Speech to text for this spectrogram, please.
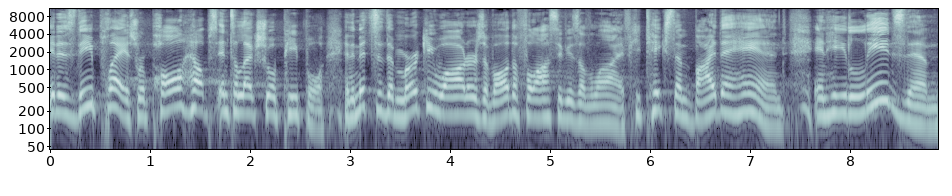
It is the place where Paul helps intellectual people in the midst of the murky waters of all the philosophies of life. He takes them by the hand and he leads them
